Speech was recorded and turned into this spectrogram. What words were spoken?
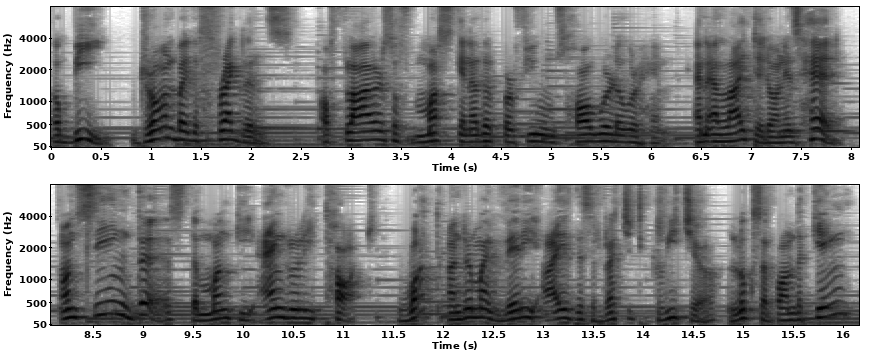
a bee, drawn by the fragrance of flowers of musk and other perfumes, hovered over him and alighted on his head. On seeing this, the monkey angrily thought, what under my very eyes this wretched creature looks upon the king?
